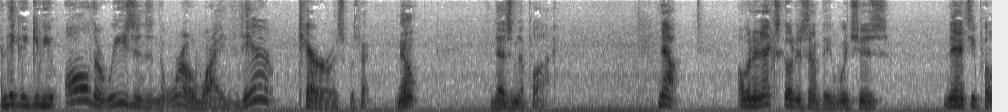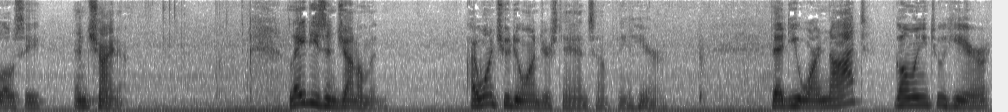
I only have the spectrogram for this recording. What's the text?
and they could give you all the reasons in the world why their terrorist was bad, nope, it doesn't apply. Now, I want to next go to something which is Nancy Pelosi and China. Ladies and gentlemen, I want you to understand something here. That you are not going to hear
